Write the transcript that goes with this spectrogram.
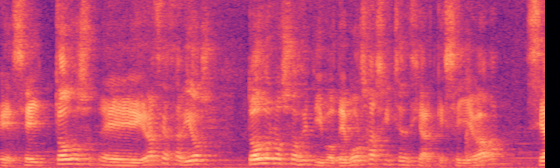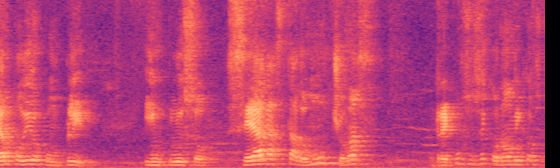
Eh, todos, eh, gracias a Dios, todos los objetivos de bolsa asistencial que se llevaba se han podido cumplir. Incluso se ha gastado mucho más recursos económicos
